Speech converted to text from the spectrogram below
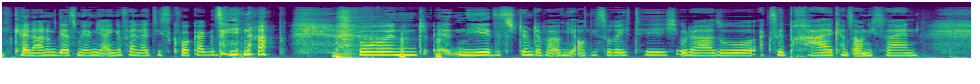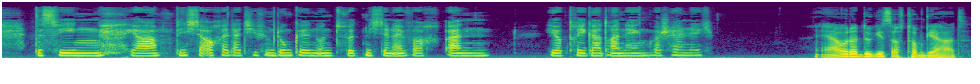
Keine Ahnung, der ist mir irgendwie eingefallen, als ich Squawker gesehen habe. Und äh, nee, das stimmt aber irgendwie auch nicht so richtig. Oder so Axel Prahl kann es auch nicht sein. Deswegen, ja, bin ich da auch relativ im Dunkeln und würde mich dann einfach an Jörg Träger dranhängen, wahrscheinlich. Ja, oder du gehst auf Tom Gerhardt.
